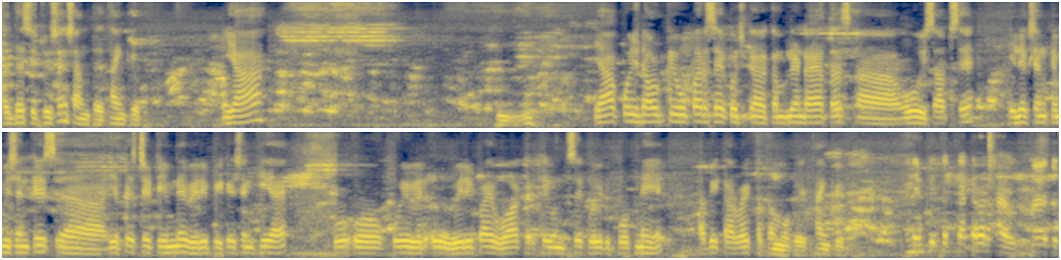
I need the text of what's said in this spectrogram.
सध्या सिच्युएशन शांत आहे. थँक्यू या यहाँ कुछ डाउट के ऊपर से कुछ कंप्लेंट आया था वो हिसाब से इलेक्शन कमीशन के एफ एस टी टीम ने वेरिफिकेशन किया है। वो, वो कोई वेरीफाई हुआ करके उनसे कोई रिपोर्ट नहीं है। अभी कार्रवाई खत्म हो गई। थँक्यू नेमकी तक्रार काय होती? काय होतं?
